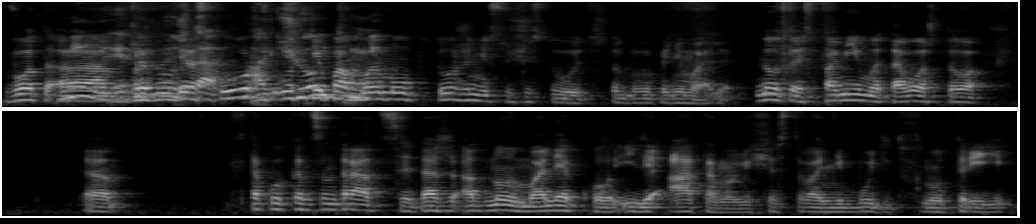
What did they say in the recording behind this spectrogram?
Вот, а, Милый, о утки, чём ты по-моему, тоже не существует, чтобы вы понимали. Ну, то есть, помимо того, что а, в такой концентрации даже одной молекулы или атома вещества не будет внутри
